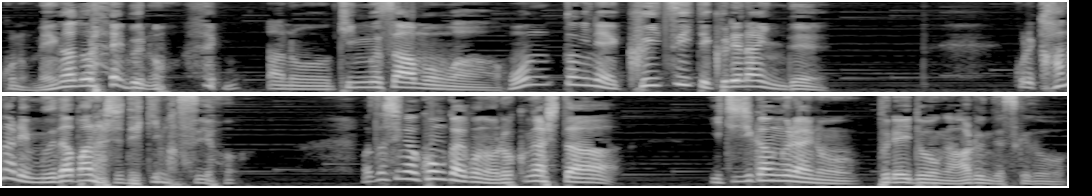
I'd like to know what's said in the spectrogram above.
このメガドライブの あの、キングサーモンは、本当にね、食いついてくれないんで、これかなり無駄話できますよ私が今回この録画した1時間ぐらいのプレイ動画あるんですけど、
